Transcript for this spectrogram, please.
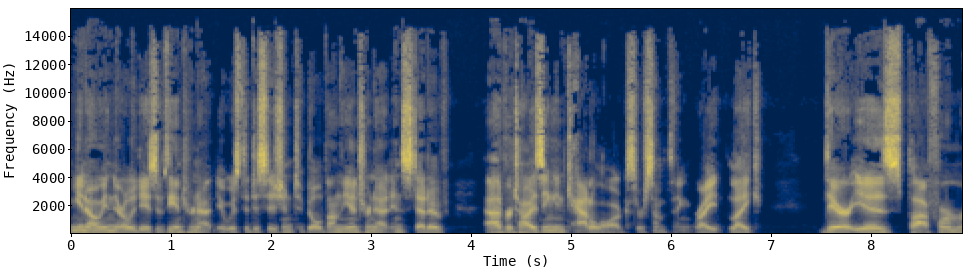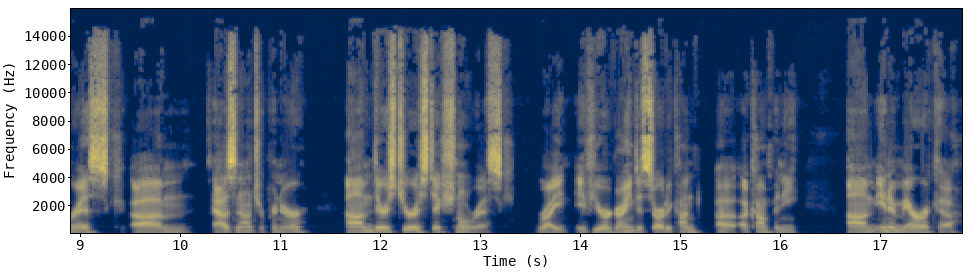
you know, in the early days of the internet, it was the decision to build on the internet instead of advertising in catalogs or something, right? Like there is platform risk um, as an entrepreneur. Um, there's jurisdictional risk, right? If you're going to start a, con- uh, a company um, in America,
